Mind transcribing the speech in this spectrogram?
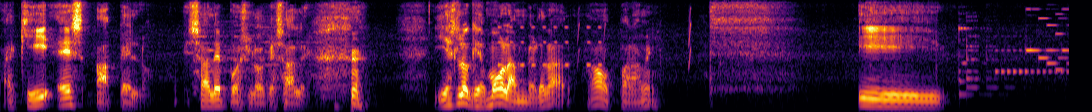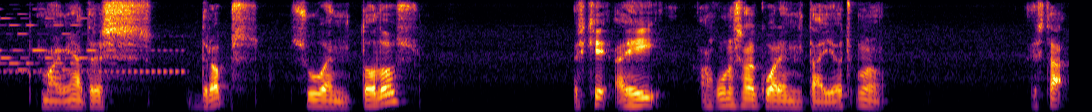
Aquí es a pelo y sale pues lo que sale. y es lo que mola, en verdad, vamos, para mí. Y... Madre mía, tres drops. Suben todos. Es que hay algunos al 48. Bueno, está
